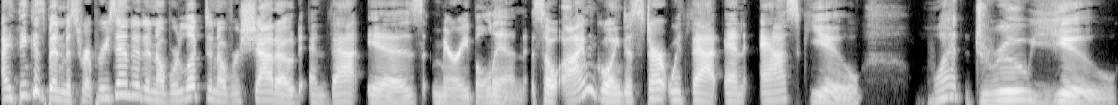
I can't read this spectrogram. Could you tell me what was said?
I think has been misrepresented and overlooked and overshadowed, and that is Mary Boleyn. So I'm going to start with that and ask you what drew you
